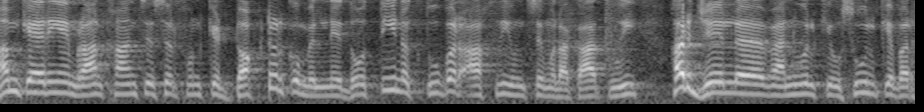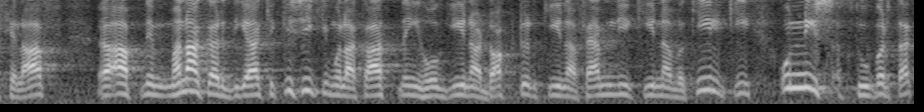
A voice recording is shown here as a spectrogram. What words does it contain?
हम कह रहे हैं, इमरान खान से सिर्फ़ उनके डॉक्टर को मिलने दो। तीन अक्टूबर आखिरी उनसे मुलाकात हुई। हर जेल मैनुअल के उसूल के बरखिलाफ आपने मना कर दिया कि किसी की मुलाकात नहीं होगी, ना डॉक्टर की, ना फैमिली की, ना वकील की। 19 अक्टूबर तक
